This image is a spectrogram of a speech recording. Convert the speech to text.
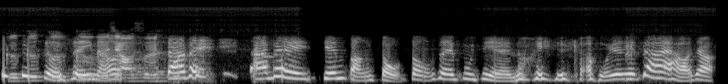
这种声音，然后搭配搭配肩膀抖动，所以附近的人都会一直看，我觉得太好笑，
